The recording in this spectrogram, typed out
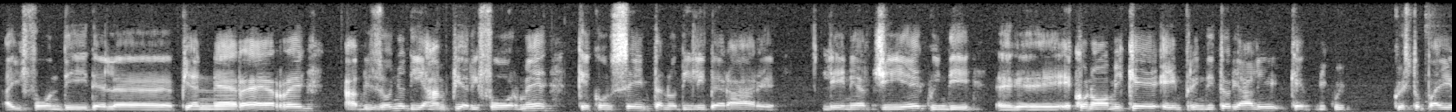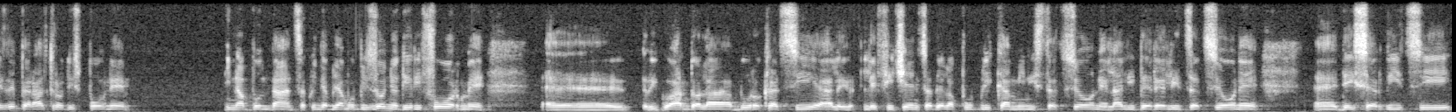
ai fondi del PNRR ha bisogno di ampie riforme che consentano di liberare le energie, quindi eh, economiche e imprenditoriali che, di cui questo Paese peraltro dispone in abbondanza. Quindi abbiamo bisogno di riforme eh, riguardo alla burocrazia, l'efficienza della pubblica amministrazione, la liberalizzazione eh, dei servizi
